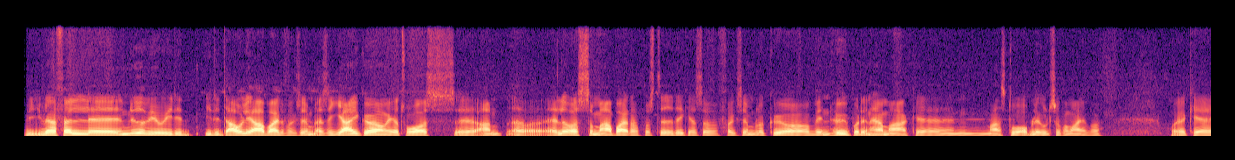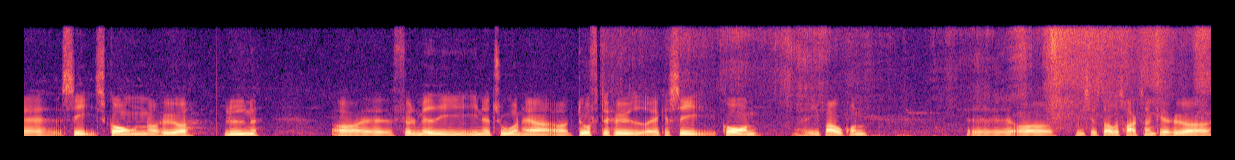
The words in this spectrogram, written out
I hvert fald øh, nyder vi jo i det, i det daglige arbejde for eksempel. Altså jeg gør, men jeg tror også øh, andre, alle os, som arbejder på stedet. Ikke? Altså for eksempel at køre og vende hø på den her mark er en meget stor oplevelse for mig, hvor, hvor jeg kan se skoven og høre lydene og øh, følge med i, i naturen her og dufte høet, og jeg kan se gården øh, i baggrunden. Øh, og hvis jeg stopper traktoren, kan jeg høre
